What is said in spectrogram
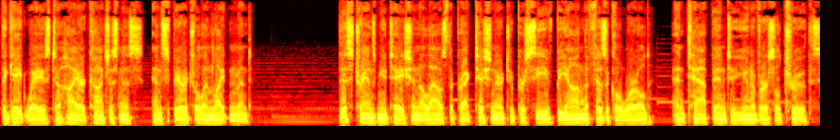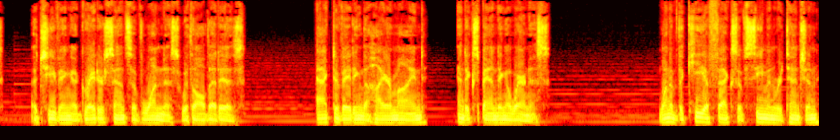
the gateways to higher consciousness and spiritual enlightenment. This transmutation allows the practitioner to perceive beyond the physical world and tap into universal truths, achieving a greater sense of oneness with all that is, activating the higher mind and expanding awareness. One of the key effects of semen retention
